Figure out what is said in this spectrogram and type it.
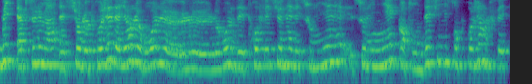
Oui, absolument. Et sur le projet, d'ailleurs, le rôle, le, le, rôle des professionnels est souligné, souligné. Quand on définit son projet, on le fait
